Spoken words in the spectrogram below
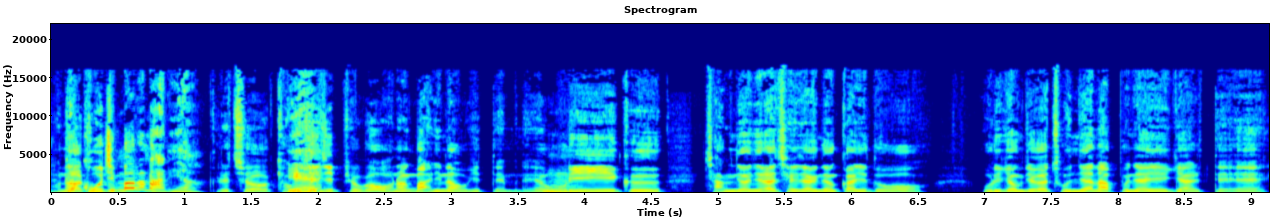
워낙 그 거짓말은 아니야. 그렇죠. 경제 예. 지표가 워낙 많이 나오기 때문에 음. 우리 그 작년이나 재작년까지도 우리 경제가 좋냐 나쁘냐 얘기할 때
